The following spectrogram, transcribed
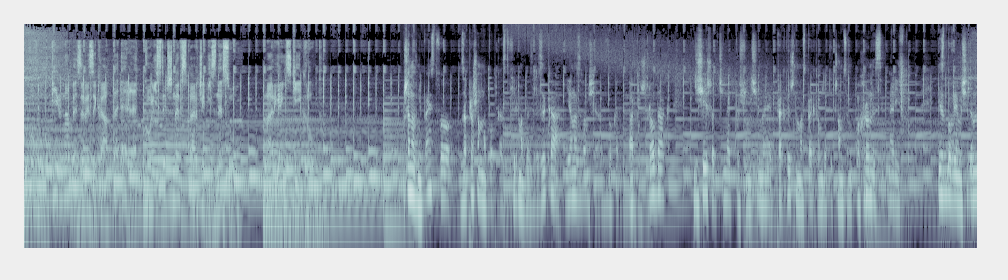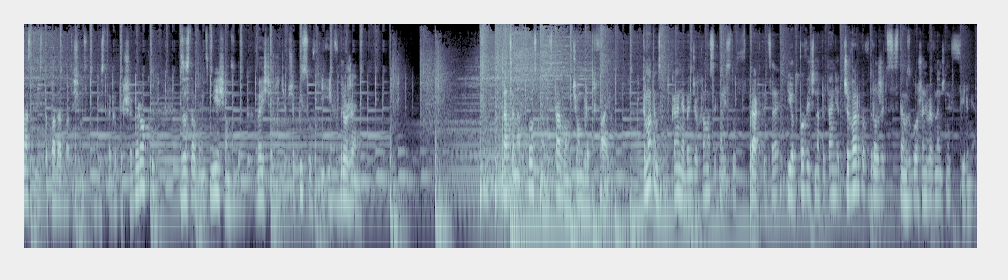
www.firmabezryzyka.pl Holistyczne wsparcie biznesu. Mariański Group. Szanowni Państwo, zapraszam na podcast Firma bez ryzyka. Ja nazywam się adwokat Bartosz Rodak. Dzisiejszy odcinek poświęcimy praktycznym aspektom dotyczącym ochrony sygnalistów. Jest bowiem 17 listopada 2021 roku, został więc miesiąc do wejścia w życie przepisów i ich wdrożenia. Prace nad polską ciągle trwają. Tematem spotkania będzie ochrona sygnalistów w praktyce i odpowiedź na pytanie, czy warto wdrożyć system zgłoszeń wewnętrznych w firmie.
